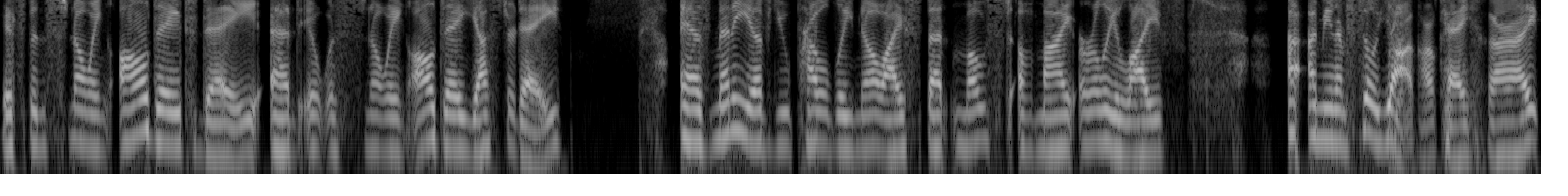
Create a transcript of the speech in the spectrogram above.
It's been snowing all day today, and it was snowing all day yesterday. As many of you probably know, I spent most of my early life I mean, I'm still young, okay, all right.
